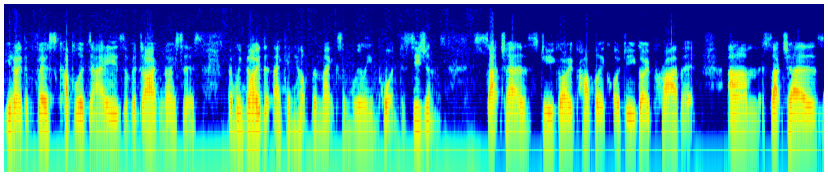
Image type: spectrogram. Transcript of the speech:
you know the first couple of days of a diagnosis then we know that they can help them make some really important decisions such as do you go public or do you go private, um, such as,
